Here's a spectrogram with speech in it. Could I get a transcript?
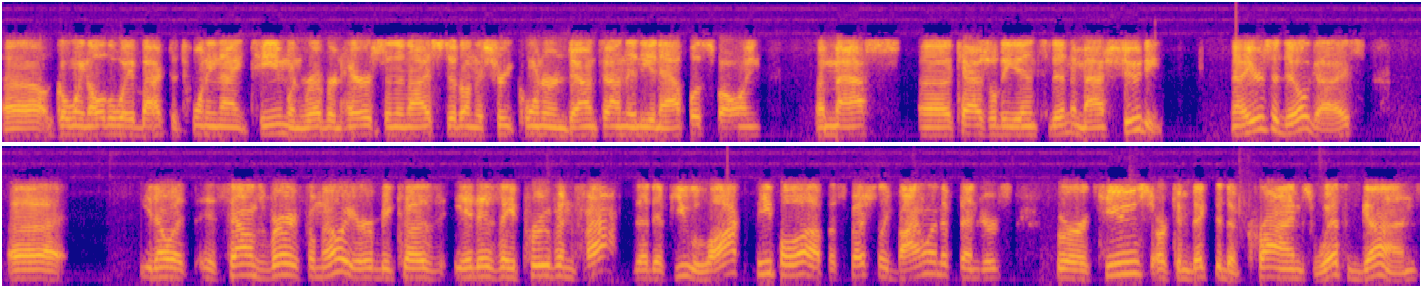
uh, going all the way back to 2019 when Reverend Harrison and I stood on the street corner in downtown Indianapolis following a mass uh, casualty incident, a mass shooting. Now, here's the deal, guys. Uh, you know, it, it sounds very familiar because it is a proven fact that if you lock people up, especially violent offenders who are accused or convicted of crimes with guns,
